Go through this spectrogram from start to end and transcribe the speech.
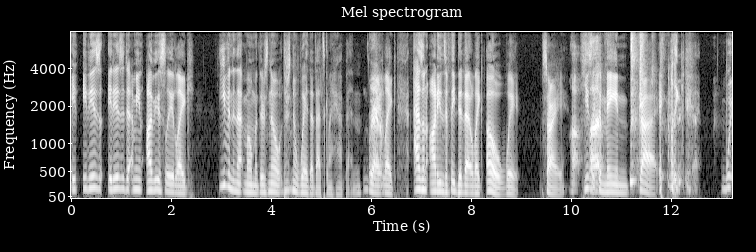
it, it is it is I mean, obviously, like even in that moment, there's no there's no way that that's gonna happen, Yeah. right? Like as an audience, if they did that, like, oh wait, sorry, Oh, he's like the main guy. like Yeah. we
